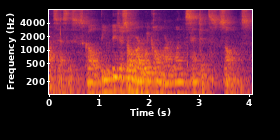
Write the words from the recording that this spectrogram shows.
process. This is called, these are some of our, we call them our one sentence songs.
